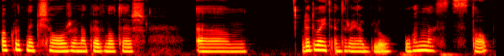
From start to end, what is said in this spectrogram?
Okrutny Książę na pewno też um, Red, White and Royal Blue, One Last Stop.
